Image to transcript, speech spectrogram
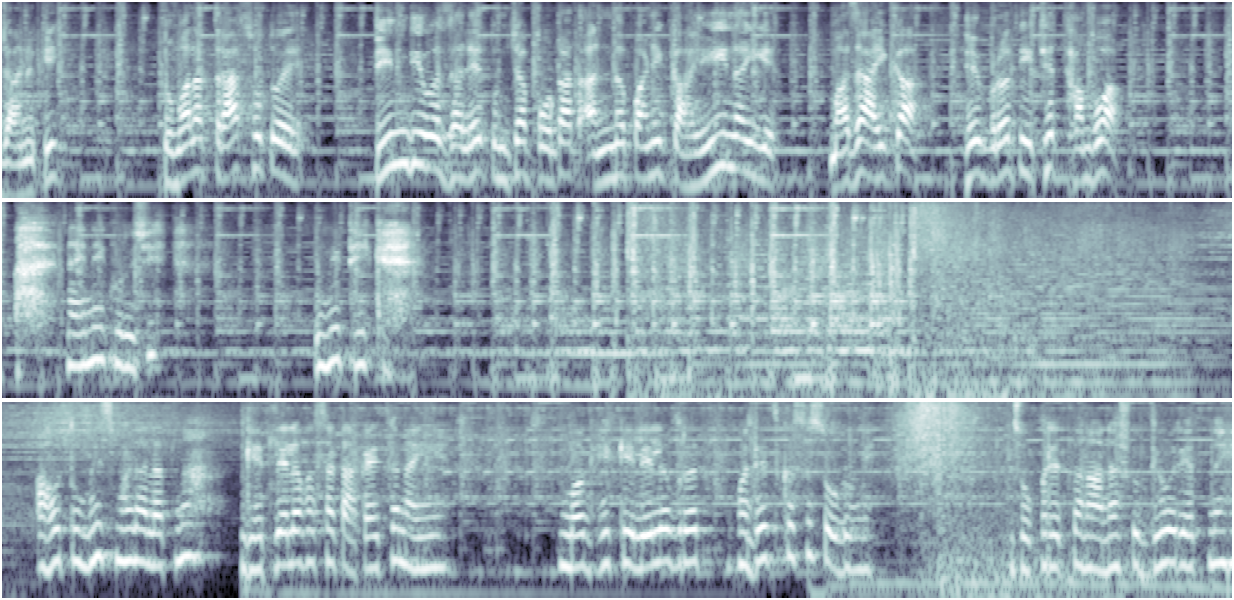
जानकी, तुम्हाला त्रास होतोय. तीन दिवस झाले तुमच्या पोटात अन्न पाणी काहीही नाहीये. माझं ऐका, हे व्रत इथे थांबवा. नाही नाही, गुरुजी. मी ठीक आहे. अहो, तुम्हीच म्हणालात ना, घेतलेला वसा टाकायचं नाहीये. मग हे केलेलं व्रत मध्येच कसं सोडू नये जोपर्यंत नाना शुद्धीवर येत नाही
